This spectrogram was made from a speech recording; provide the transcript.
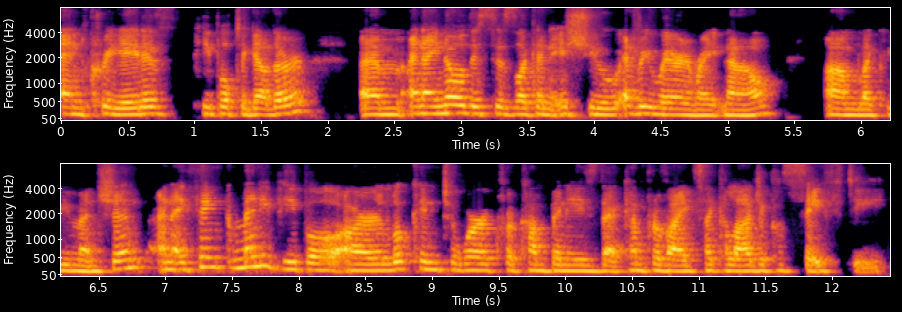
and creative people together. Um, and I know this is like an issue everywhere right now um, like we mentioned. And I think many people are looking to work for companies that can provide psychological safety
